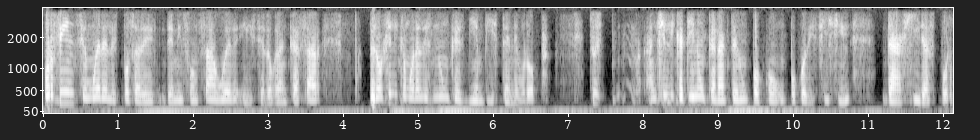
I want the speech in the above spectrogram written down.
Por fin se muere la esposa de, de Emil von Sauer y se logran casar, pero Angélica Morales nunca es bien vista en Europa. Entonces, Angélica tiene un carácter un poco, un poco difícil, da giras por,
